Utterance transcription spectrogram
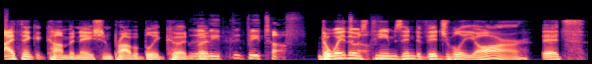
I think a combination probably could, It'd but be, it'd be tough. the way those teams individually are, it's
